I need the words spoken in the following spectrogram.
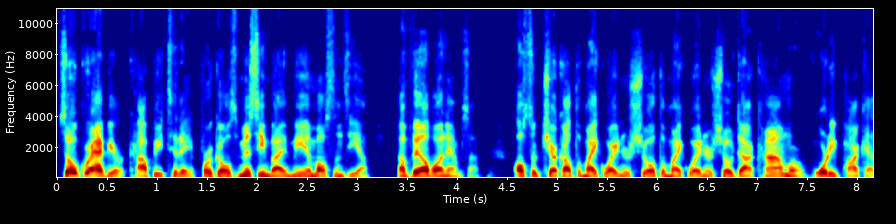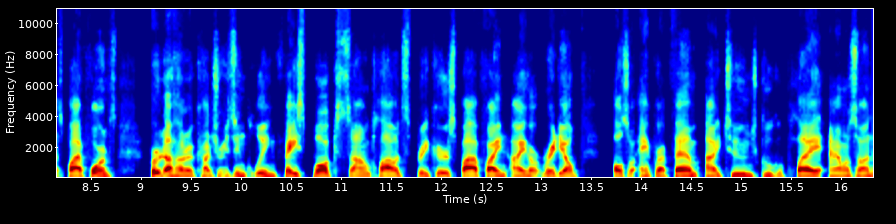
So grab your copy today for Goes Missing by Mia Molson available on Amazon. Also, check out the Mike Wagner Show at the MikeWagnerShow.com or 40 podcast platforms. Heard in 100 countries, including Facebook, SoundCloud, Spreaker, Spotify, and iHeartRadio. Also, Anchor FM, iTunes, Google Play, Amazon,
